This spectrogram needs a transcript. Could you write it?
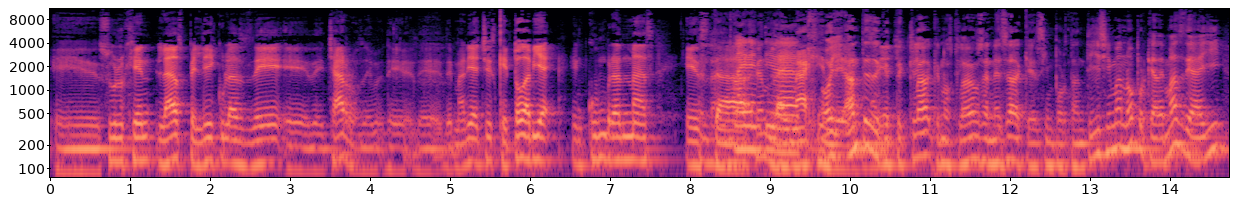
eh, surgen las películas de, eh, de charros, de, de- de- de mariachis, que todavía encumbran más esta La imagen. Oye, antes de que, te que nos clavemos en esa que es importantísima, ¿no? Porque además de ahí,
